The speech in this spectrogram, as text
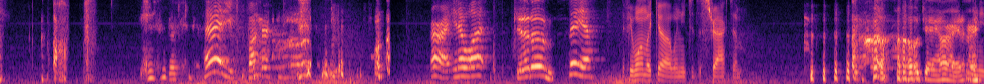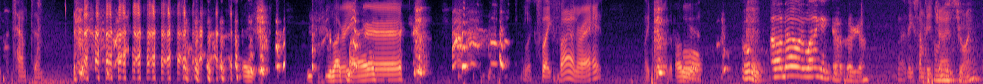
This. Hey, you fucker! All right, you know what? Get him! See ya! If you want to let go, we need to distract him. okay, alright, alright. We need to tempt him. hey, you like my hair? Looks like fun, right? Like go the oh, pool. Yeah. Oh. oh no, I'm lagging. Oh, there we go. I think somebody Someone joined.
